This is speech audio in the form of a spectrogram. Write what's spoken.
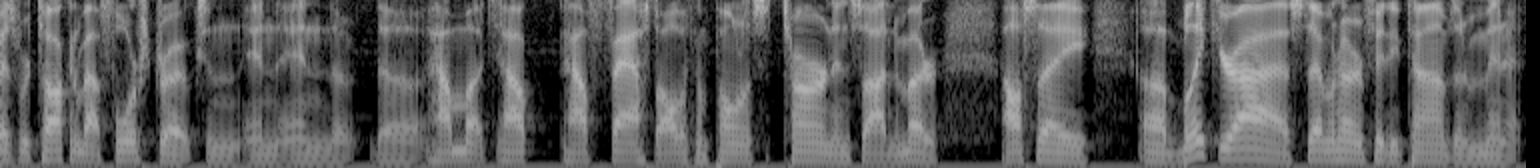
as we're talking about four strokes and and and the, the how much how how fast all the components turn inside the motor. I'll say, uh, blink your eyes 750 times in a minute.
